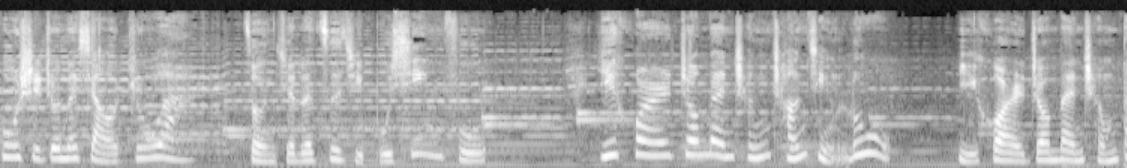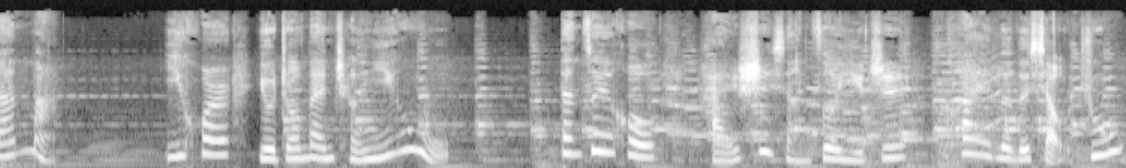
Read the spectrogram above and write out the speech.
故事中的小猪啊，总觉得自己不幸福，一会儿装扮成长颈鹿，一会儿装扮成斑马，一会儿又装扮成鹦鹉，但最后还是想做一只快乐的小猪。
